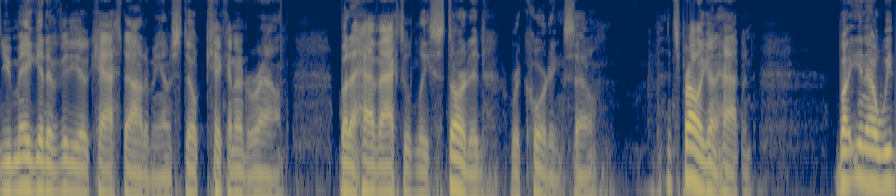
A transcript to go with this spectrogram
you may get a video cast out of me. I'm still kicking it around, but I have actively started recording, so it's probably going to happen. But you know, we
